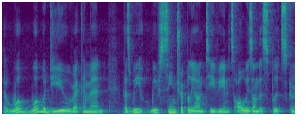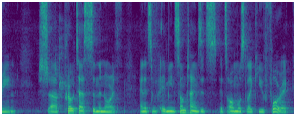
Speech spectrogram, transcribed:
What what would you recommend? Because we we've seen Tripoli on TV and it's always on the split screen, uh, protests in the north, and it's I mean sometimes it's it's almost like euphoric,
